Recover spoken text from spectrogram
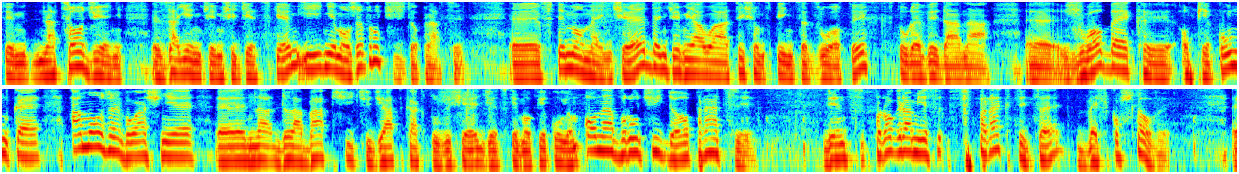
tym na co dzień zajęciem się dzieckiem i nie może wrócić do pracy. E, W tym momencie będzie miała 1500 zł, które wyda na żłobek, opiekunkę, a może właśnie na, dla babci czy dziadka, którzy się dzieckiem opiekują. Ona wróci do pracy. Więc program jest w praktyce bezkosztowy. E,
